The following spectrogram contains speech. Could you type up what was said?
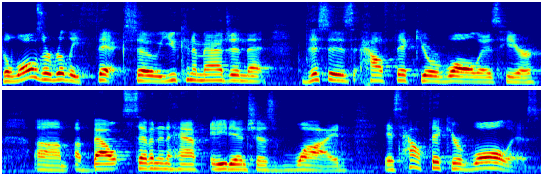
the walls are really thick. So you can imagine that this is how thick your wall is here. Um, about seven and a half, eight inches wide is how thick your wall is.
